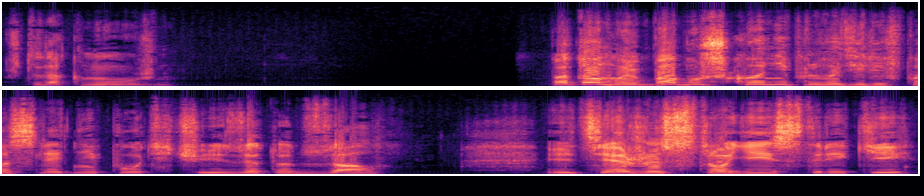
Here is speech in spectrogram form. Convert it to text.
что так нужно. Потом и бабушку они проводили в последний путь через этот зал, и те же строгие старики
